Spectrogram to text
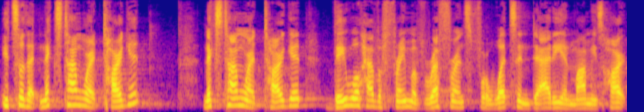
it's so that next time we're at Target, next time we're at Target, they will have a frame of reference for what's in daddy and mommy's heart.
